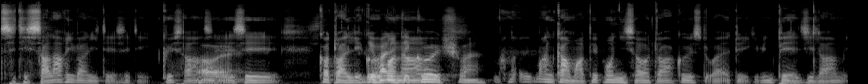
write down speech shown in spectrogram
c'était ça la rivalité, c'était que ça. Ah C'est- ouais. c'est, quand tu as l'école, Rivalité maintenant, coach, ouais. man, man kamal pe pon ça ouais, une là mais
